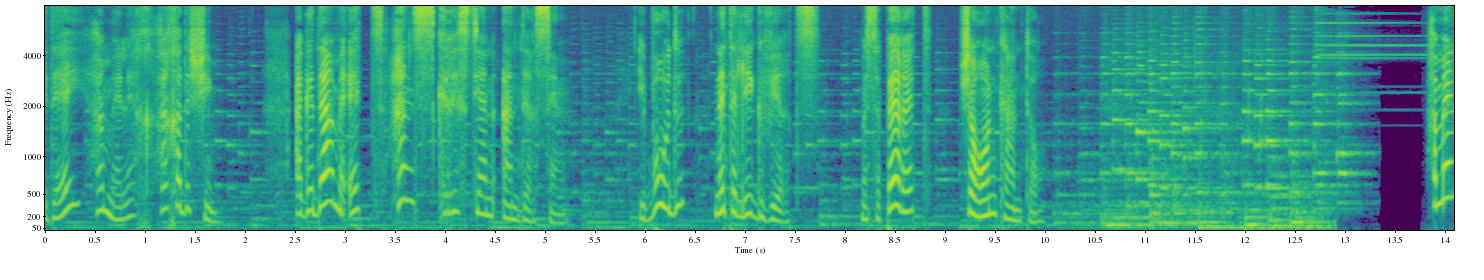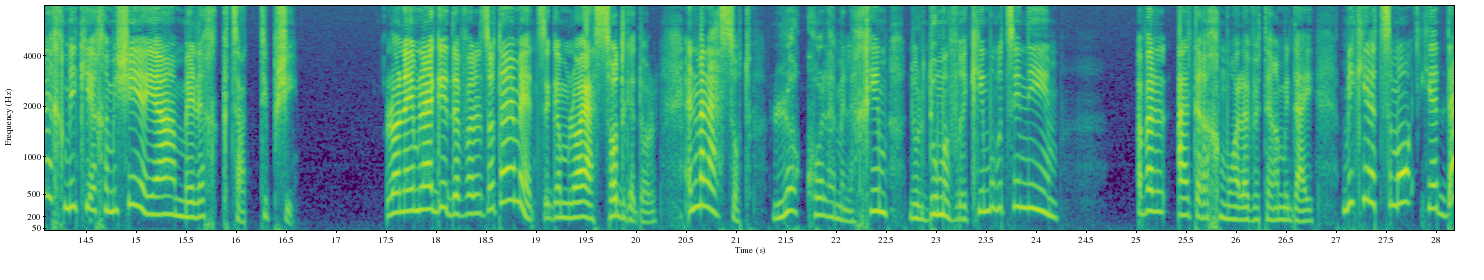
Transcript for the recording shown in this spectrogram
בגדי המלך החדשים. אגדה מאת הנס כריסטיאן אנדרסן. עיבוד נטלי גבירץ. מספרת שרון קנטור. המלך מיקי החמישי היה מלך קצת טיפשי. לא נעים להגיד, אבל זאת האמת, זה גם לא היה סוד גדול. אין מה לעשות, לא כל המלכים נולדו מבריקים ורציניים. אבל אל תרחמו עליו יותר מדי. מיקי עצמו ידע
